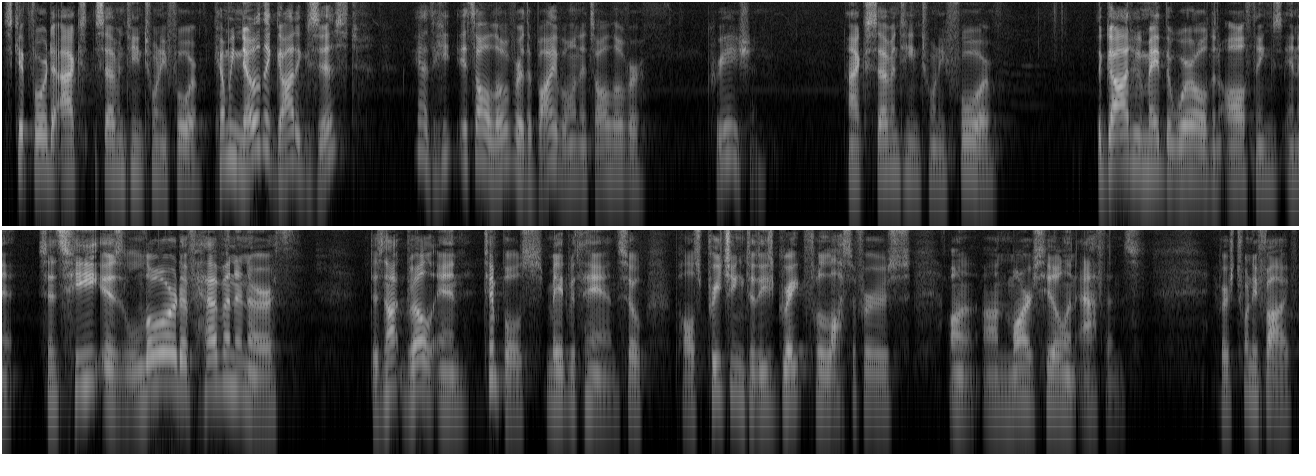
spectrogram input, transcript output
Skip forward to Acts 17 24. Can we know that God exists? Yeah, it's all over the Bible and it's all over creation. Acts 17 24 the God who made the world and all things in it. Since he is Lord of heaven and earth, does not dwell in temples made with hands. So Paul's preaching to these great philosophers on, on Mars Hill in Athens. Verse 25,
